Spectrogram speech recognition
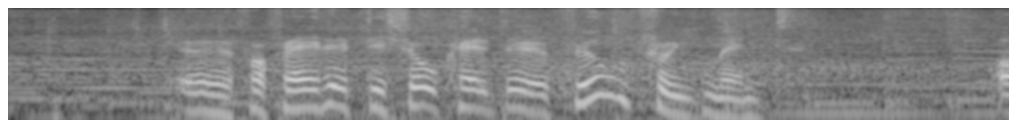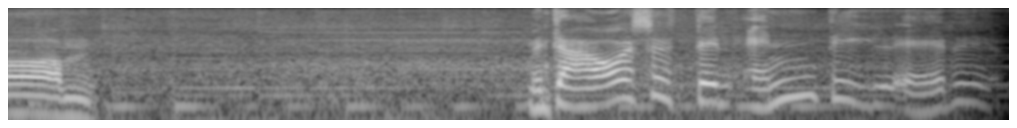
øh, forfatte det såkaldte film treatment. Og, men der er også den anden del af det.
